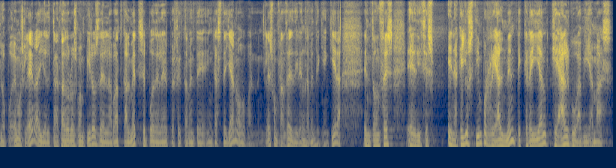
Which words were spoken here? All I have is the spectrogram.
lo podemos leer. Ahí el Tratado de los Vampiros del Abad Calmet se puede leer perfectamente en castellano, o en inglés o en francés, directamente quien quiera. Entonces, eh, dices, en aquellos tiempos realmente creían que algo había más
